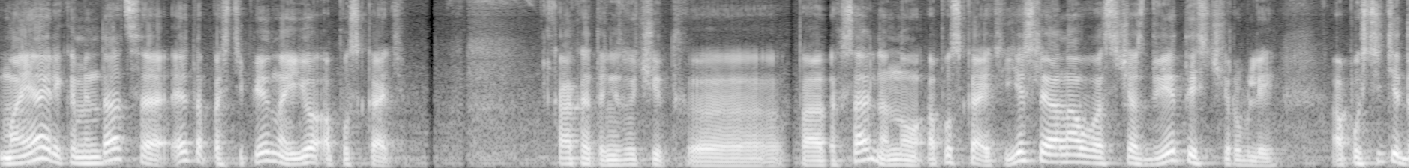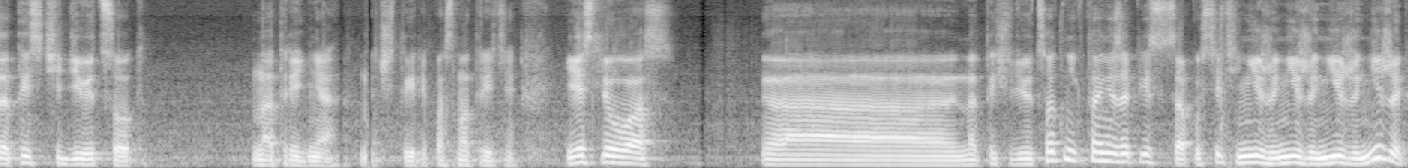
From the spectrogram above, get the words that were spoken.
Моя рекомендация – это постепенно ее опускать. Как это не звучит э, парадоксально, но опускайте. Если она у вас сейчас 2000 рублей, опустите до 1900 на 3 дня, на 4, посмотрите. Если у вас э, на 1900 никто не записывается, опустите ниже, ниже, ниже, ниже,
